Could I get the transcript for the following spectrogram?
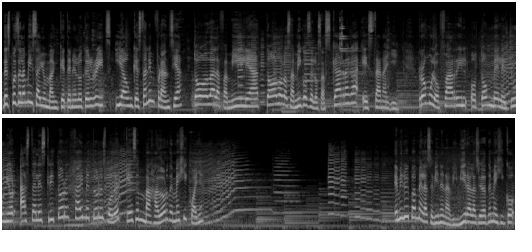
Después de la misa hay un banquete en el Hotel Ritz y aunque están en Francia, toda la familia, todos los amigos de los Azcárraga están allí. Rómulo Farril, Otón Vélez Jr., hasta el escritor Jaime Torres Bodet, que es embajador de México allá. Emilio y Pamela se vienen a vivir a la Ciudad de México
